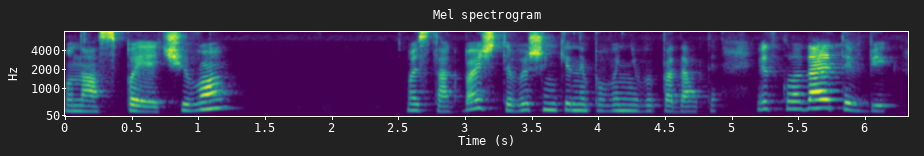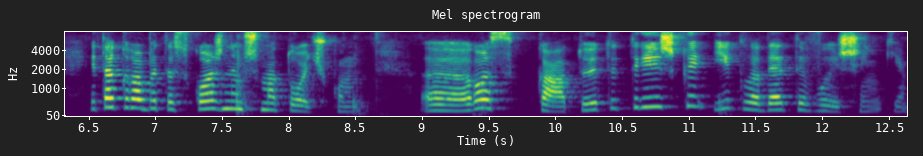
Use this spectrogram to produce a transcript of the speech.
у нас печиво. Ось так, бачите, вишеньки не повинні випадати. Відкладаєте в бік. І так робите з кожним шматочком. Е, Розкатуєте трішки і кладете вишеньки.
